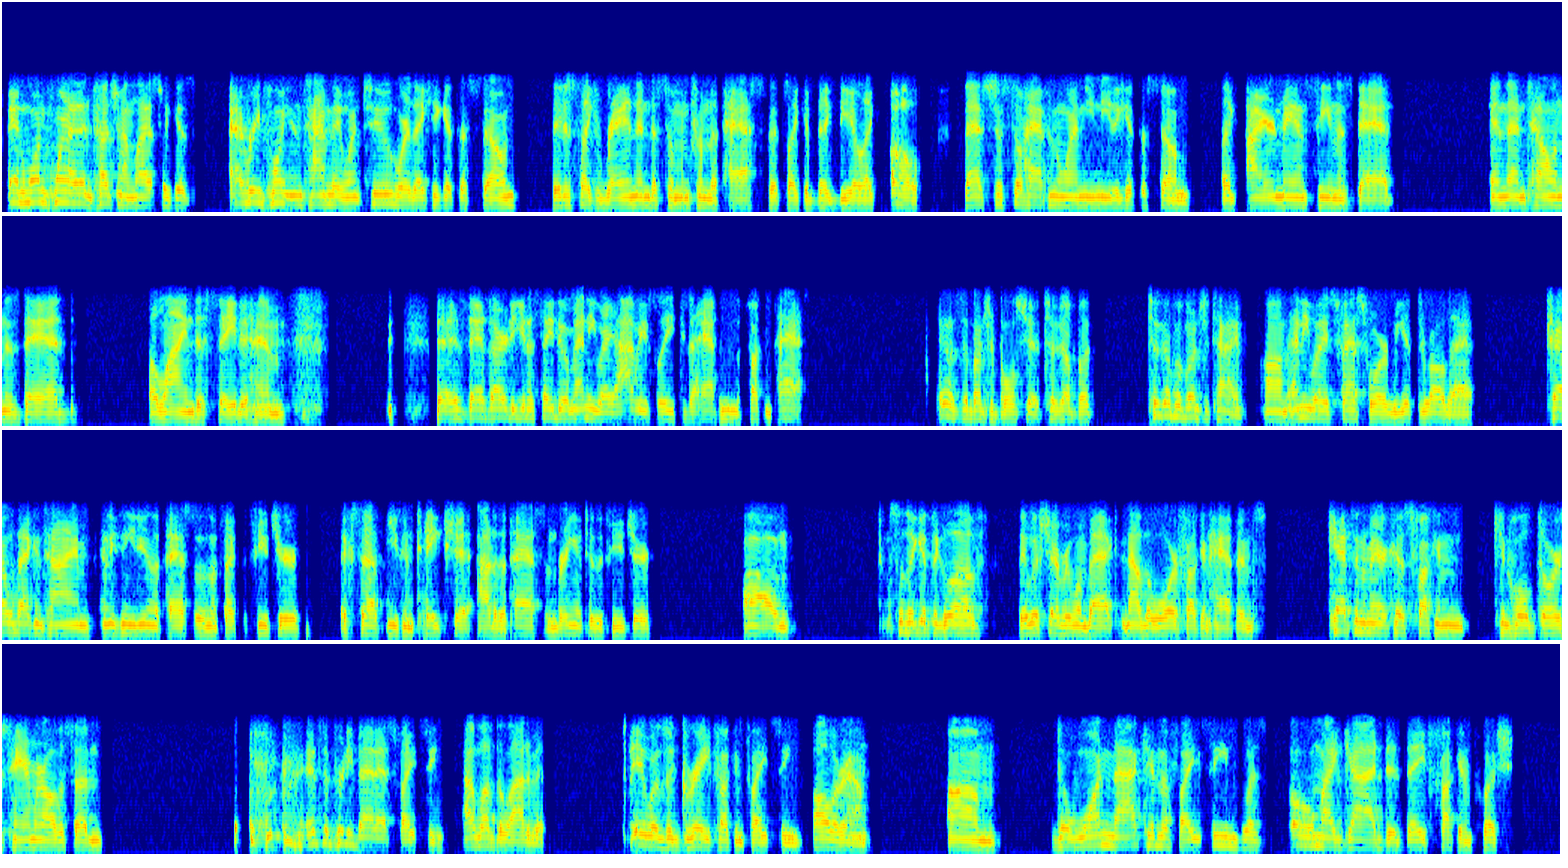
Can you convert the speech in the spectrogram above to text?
And one point I didn't touch on last week is every point in time they went to where they could get the stone, they just like ran into someone from the past that's like a big deal. Like, oh, that's just so happened when you need to get the stone. Like Iron Man seeing his dad, and then telling his dad a line to say to him that his dad's already gonna say to him anyway, obviously, because it happened in the fucking past. It was a bunch of bullshit. Took up a took up a bunch of time. Um, anyways, fast forward, we get through all that travel back in time. Anything you do in the past doesn't affect the future, except you can take shit out of the past and bring it to the future. Um, so they get the glove. They wish everyone back. Now the war fucking happens. Captain America's fucking can hold Thor's hammer all of a sudden. it's a pretty badass fight scene. I loved a lot of it. It was a great fucking fight scene all around. Um, the one knock in the fight scene was, oh my god, did they fucking push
